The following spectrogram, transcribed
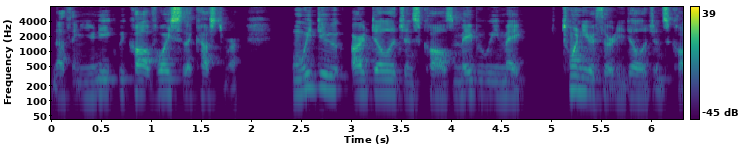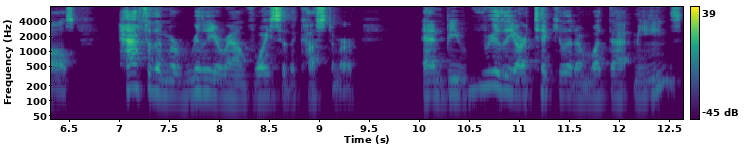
nothing unique. We call it voice of the customer. When we do our diligence calls, maybe we make 20 or 30 diligence calls, half of them are really around voice of the customer and be really articulate on what that means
